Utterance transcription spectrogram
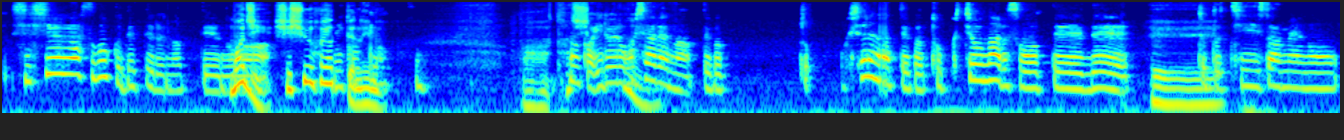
刺繍がすごく出てるなっていうのはマジ？刺繍流行ってんの？今。あ確かなんかいろいろおしゃれなっていうかおしゃれなっていうか特徴のある想定でちょっと小さめの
